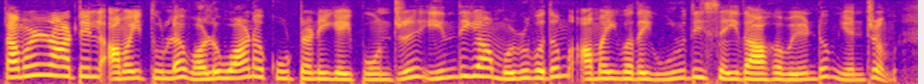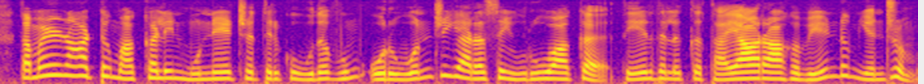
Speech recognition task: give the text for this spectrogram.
தமிழ்நாட்டில் அமைத்துள்ள வலுவான கூட்டணியை போன்று இந்தியா முழுவதும் அமைவதை உறுதி செய்தாக வேண்டும் என்றும் தமிழ்நாட்டு மக்களின் முன்னேற்றத்திற்கு உதவும் ஒரு ஒன்றிய அரசை உருவாக்க தேர்தலுக்கு தயாராக வேண்டும் என்றும்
